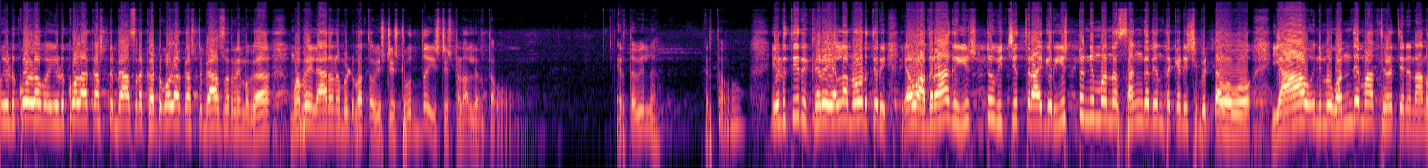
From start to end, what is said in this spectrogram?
ಹಿಡ್ಕೊಳ್ಳೋ ಹಿಡ್ಕೊಳ್ಳೋಕಷ್ಟು ಬೇಸರ ಕಟ್ಕೊಳ್ಳೋಕಷ್ಟು ಬೇಸರ ನಿಮಗೆ ಮೊಬೈಲ್ ಯಾರನ್ನ ಬಿಟ್ಟು ಬರ್ತಾವೆ ಇಷ್ಟಿಷ್ಟು ಉದ್ದ, ಇಷ್ಟಿಷ್ಟು ಅಡಲ್ ಇರ್ತಾವೆ. ಇರ್ತಾವಿಲ್ಲ? ಇರ್ತಾವ? ಇಡ್ತೀರಿ ಖರೆ ಎಲ್ಲ ನೋಡ್ತೀರಿ. ಯಾವ ಅದರಾಗ ಇಷ್ಟು ವಿಚಿತ್ರ ಆಗಿರಿ, ಇಷ್ಟು ನಿಮ್ಮನ್ನು ಸಂಘದಿಂದ ಕೆಡಿಸಿಬಿಟ್ಟವೋ ಯಾವ ನಿಮಗೆ ಒಂದೇ ಮಾತು ಹೇಳ್ತೇನೆ ನಾನು,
